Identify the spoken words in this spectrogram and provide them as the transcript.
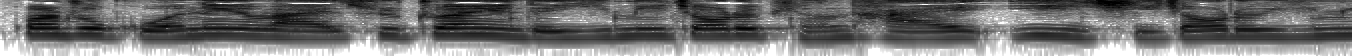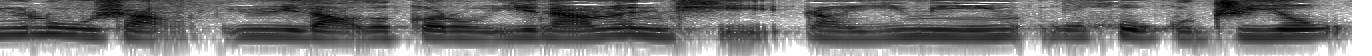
关注国内外最专业的移民交流平台，一起交流移民路上遇到的各种疑难问题，让移民无后顾之忧。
